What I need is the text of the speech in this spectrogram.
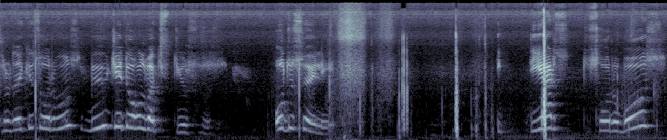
Sıradaki sorumuz büyüyünce ne olmak istiyorsunuz? Onu söyleyin. Diğer sorumuz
